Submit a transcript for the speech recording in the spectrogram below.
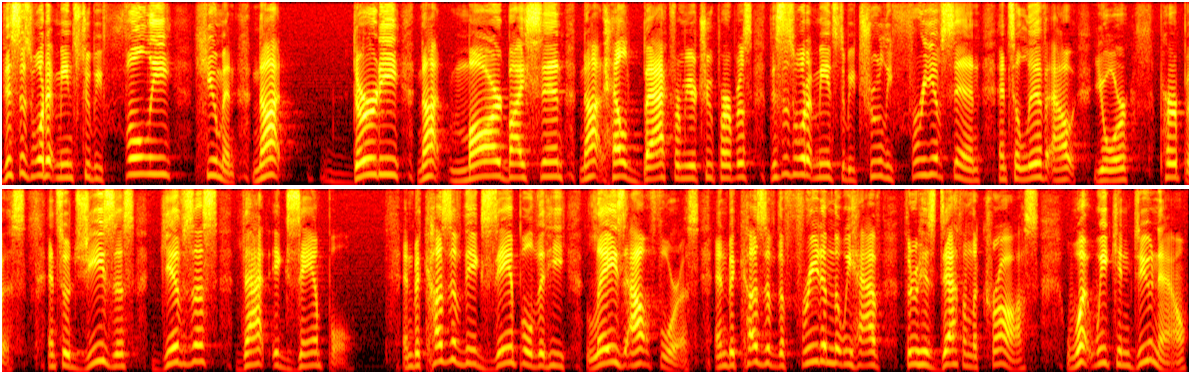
This is what it means to be fully human, not dirty, not marred by sin, not held back from your true purpose. This is what it means to be truly free of sin and to live out your purpose. And so Jesus gives us that example. And because of the example that he lays out for us, and because of the freedom that we have through his death on the cross, what we can do now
